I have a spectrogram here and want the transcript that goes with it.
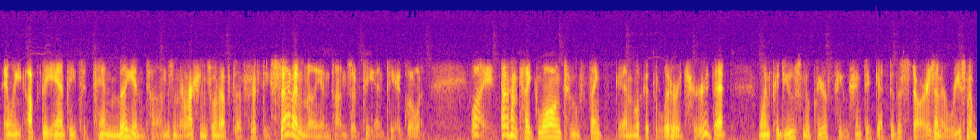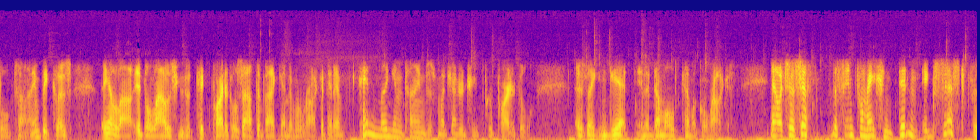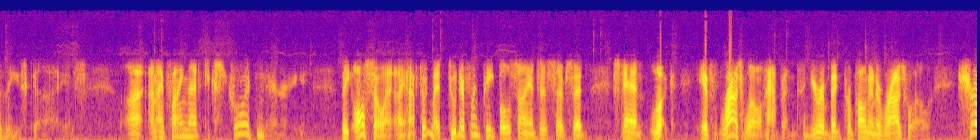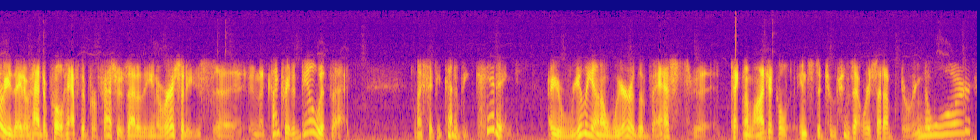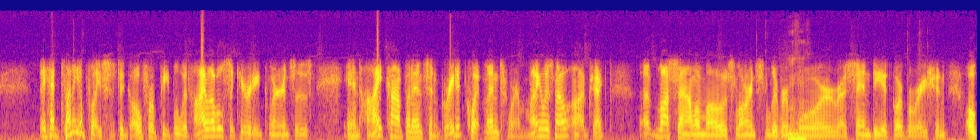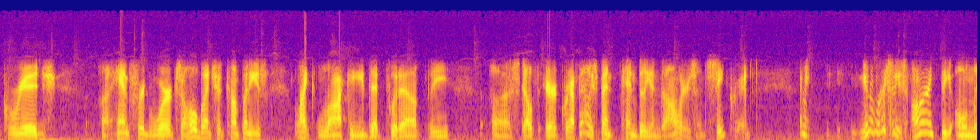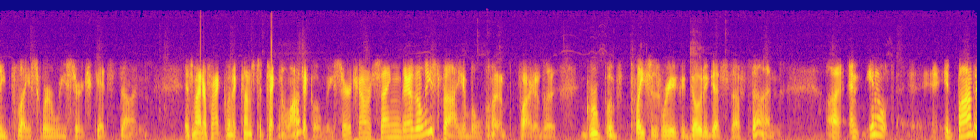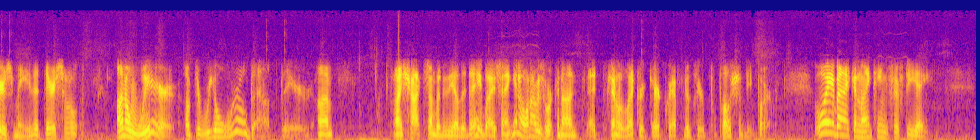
And we upped the ante to 10 million tons, and the Russians went up to 57 million tons of TNT equivalent. Well, it doesn't take long to think and look at the literature that one could use nuclear fusion to get to the stars in a reasonable time because they allow it allows you to kick particles out the back end of a rocket that have 10 million times as much energy per particle as they can get in a dumb old chemical rocket. Now it's as if this information didn't exist for these guys, uh, and I find that extraordinary. They also, I, have to admit, two different people, scientists, have said, Stan, look, if Roswell happened, and you're a big proponent of Roswell, surely they'd have had to pull half the professors out of the universities uh, in the country to deal with that. And I said, you got to be kidding. Are you really unaware of the vast uh, technological institutions that were set up during the war? They had plenty of places to go for people with high level security clearances and high competence and great equipment where money was no object. Uh, Los Alamos, Lawrence Livermore, uh, Sandia Corporation, Oak Ridge, uh, Hanford Works, a whole bunch of companies like Lockheed that put out the uh, stealth aircraft. They only spent $10 billion in secret. I mean, universities aren't the only place where research gets done. As a matter of fact, when it comes to technological research, I'm saying they're the least valuable uh, part of the group of places where you could go to get stuff done. Uh, and, you know, it bothers me that they're so unaware of the real world out there. Um, I shocked somebody the other day by saying, you know, when I was working on at General Electric Aircraft Nuclear Propulsion Department, way back in 1958,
